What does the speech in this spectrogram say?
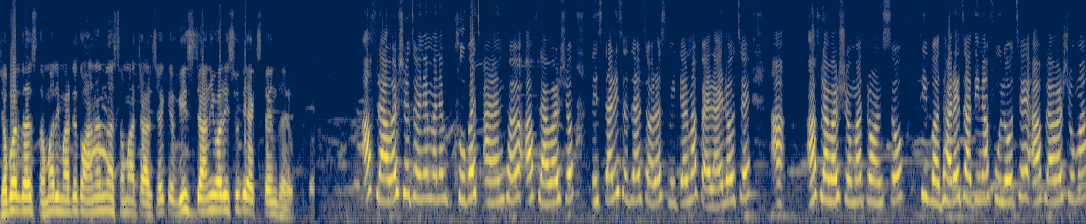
જબરદસ્ત. અમારી માટે તો આનંદના સમાચાર છે કે વીસ જાન્યુઆરી સુધી એક્સટેન્ડ થયો આ ફ્લાવર શો જોઈને મને ખૂબ જ આનંદ થયો. આ ફ્લાવર શો પિસ્તાલીસ હજાર ચોરસ મીટરમાં ફેલાયેલો છે. આ આ ફ્લાવર શોમાં ત્રણસોથી વધારે જાતિના ફૂલો છે. આ ફ્લાવર શોમાં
